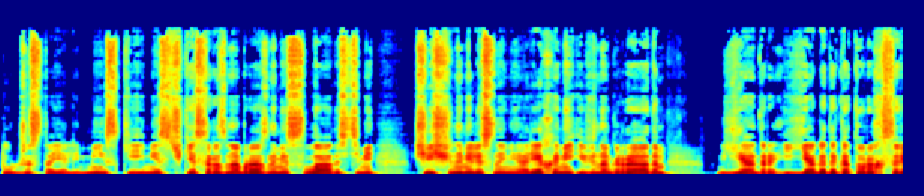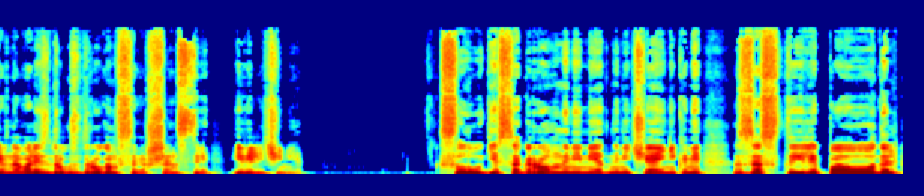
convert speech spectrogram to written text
Тут же стояли миски и мисочки с разнообразными сладостями, чищенными лесными орехами и виноградом, ядра и ягоды которых соревновались друг с другом в совершенстве и величине. Слуги с огромными медными чайниками застыли поодаль,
